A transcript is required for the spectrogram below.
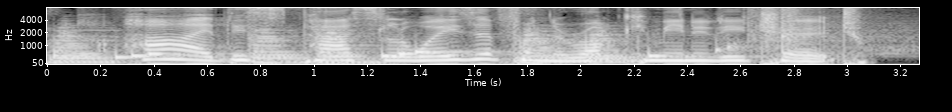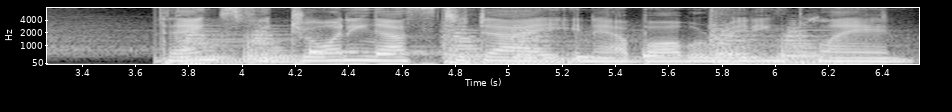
Hi, this is Pastor Louisa from the Rock Community Church. Thanks for joining us today in our Bible reading plan.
